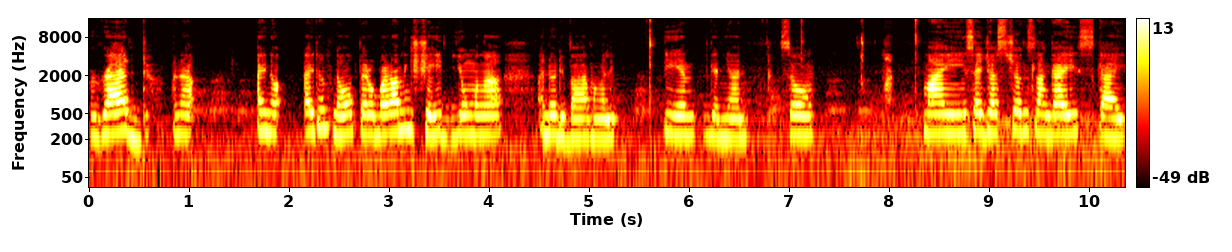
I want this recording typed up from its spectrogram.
red, ano, I know, I don't know, pero maraming shade yung mga, ano, di ba, mga lip tint, ganyan. So, my suggestions lang guys, kay,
